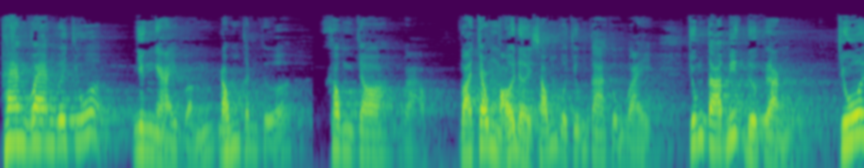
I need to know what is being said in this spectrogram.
than vang với chúa, nhưng ngài vẫn đóng cánh cửa, không cho vào. Và trong mỗi đời sống của chúng ta cũng vậy. Chúng ta biết được rằng chúa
